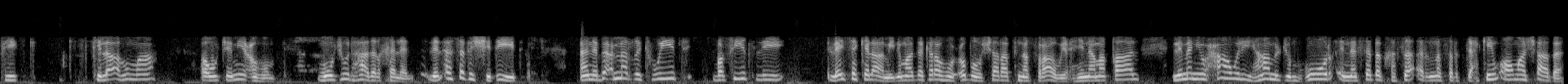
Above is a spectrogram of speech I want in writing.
في كلاهما أو جميعهم موجود هذا الخلل. للأسف الشديد أنا بعمل ريتويت بسيط ل ليس كلامي لما ذكره عضو شرف نصراوي حينما قال لمن يحاول إيهام الجمهور إن سبب خسائر النصر التحكيم أو ما شابه؟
